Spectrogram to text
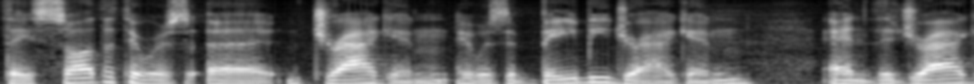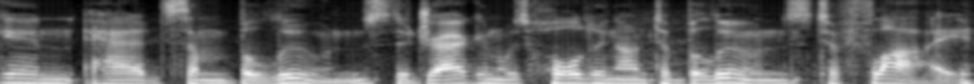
They saw that there was a dragon. It was a baby dragon, and the dragon had some balloons. The dragon was holding onto balloons to fly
